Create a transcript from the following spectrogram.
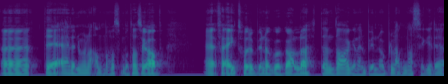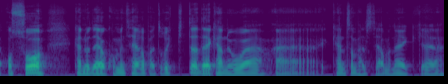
det er det noen andre som må ta seg av. Eh, for jeg tror det begynner å gå gale den dagen en begynner å blande seg i det. Og så kan jo det å kommentere på et rykte, det kan jo eh, eh hvem som helst gjøre. Men jeg eh,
